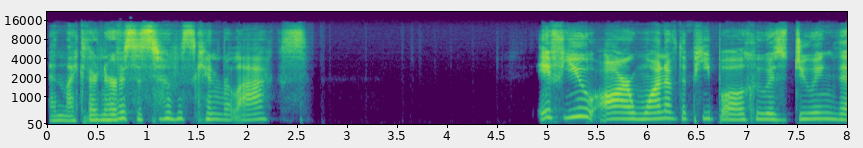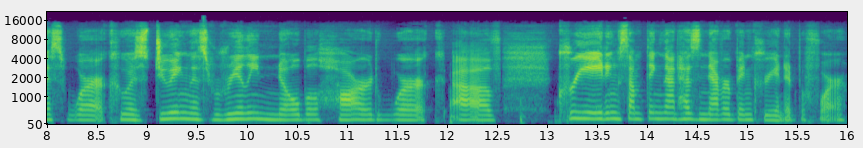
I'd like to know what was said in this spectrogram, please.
And like their nervous systems can relax if you are one of the people who is doing this work, who is doing this really noble, hard work of creating something that has never been created before,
